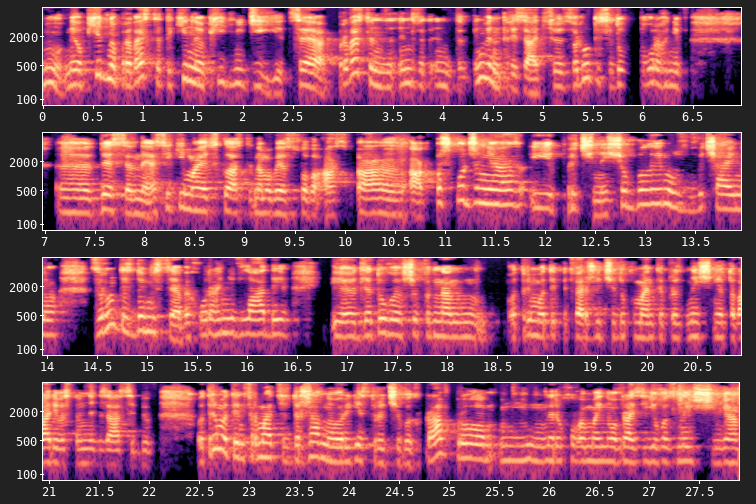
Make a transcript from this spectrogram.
ну, необхідно провести такі необхідні дії. Це провести інве- інве- інвентаризацію, звернутися до органів е, ДСНС, які мають скласти нам обов'язково акт пошкодження і причини, що були, ну, звичайно, звернутися до місцевих органів влади е, для того, щоб нам отримати підтверджуючі документи про знищення товарів основних засобів, отримати інформацію з Державного реєстру речових прав про м, нерухоме майно в разі його знищення.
